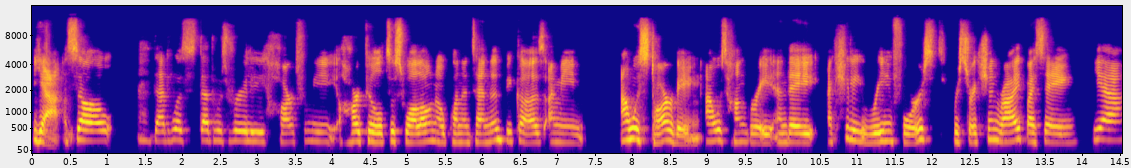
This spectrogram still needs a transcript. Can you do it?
Yeah. So that was that was really hard for me hard pill to swallow no pun intended because i mean i was starving i was hungry and they actually reinforced restriction right by saying yeah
